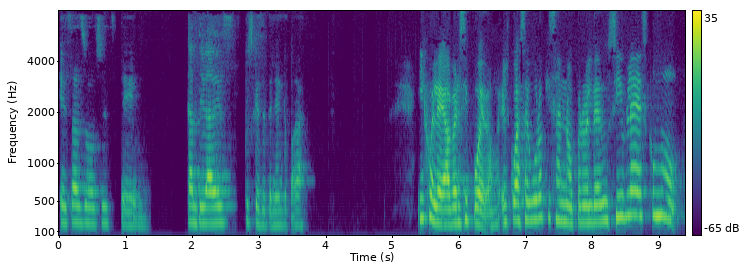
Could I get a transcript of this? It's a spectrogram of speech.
esas dos este, cantidades pues, que se tenían que pagar. Híjole, a ver si puedo. El coaseguro quizá no, pero el deducible es como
